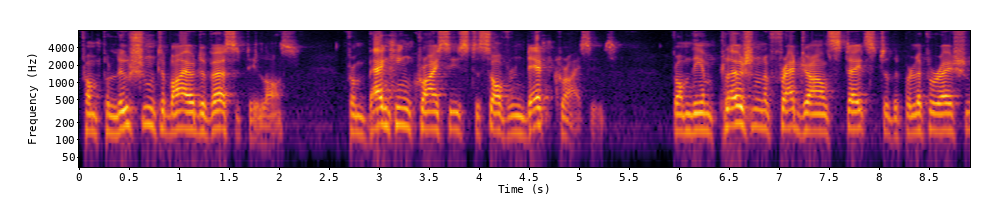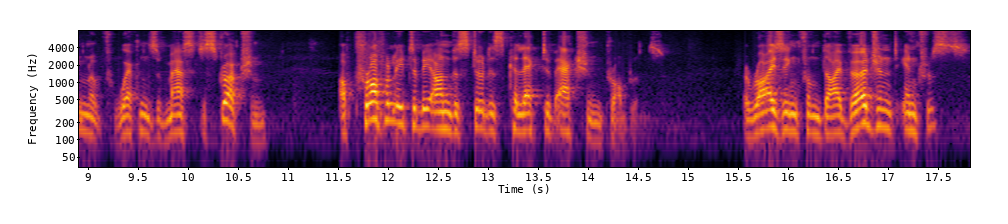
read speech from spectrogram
from pollution to biodiversity loss, from banking crises to sovereign debt crises, from the implosion of fragile states to the proliferation of weapons of mass destruction, are properly to be understood as collective action problems, arising from divergent interests,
